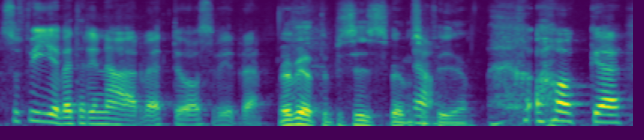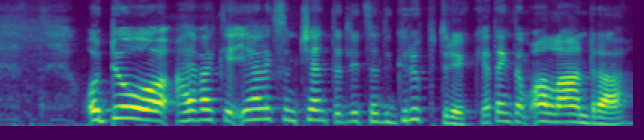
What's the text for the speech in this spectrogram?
Sofie är veterinär, vet du, och så vidare. Jag vet precis vem Ja. Sofie är. och, eh, och då har jag, verkligen, jag har liksom känt ett litet grupptryck. Jag tänkte om alla andra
